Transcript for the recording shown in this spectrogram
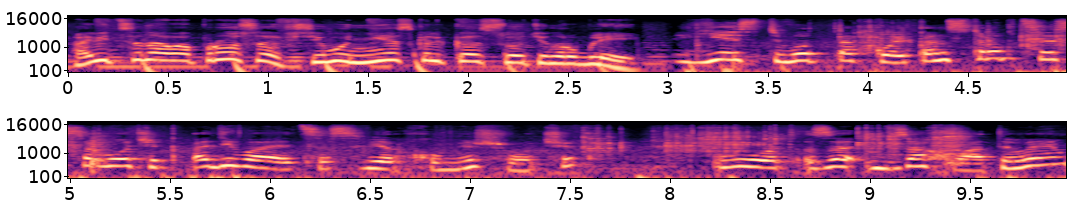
А ведь цена вопроса всего несколько сотен рублей. Есть вот такой конструкции совочек. Одевается сверху мешочек. Вот, за, захватываем.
